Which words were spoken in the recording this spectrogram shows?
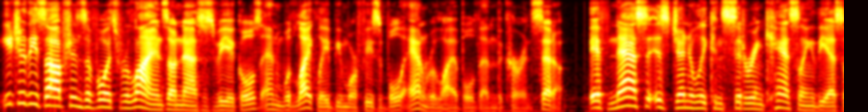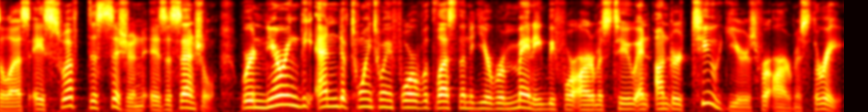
Each of these options avoids reliance on NASA's vehicles and would likely be more feasible and reliable than the current setup. If NASA is genuinely considering canceling the SLS, a swift decision is essential. We're nearing the end of 2024 with less than a year remaining before Artemis 2 and under two years for Artemis 3.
